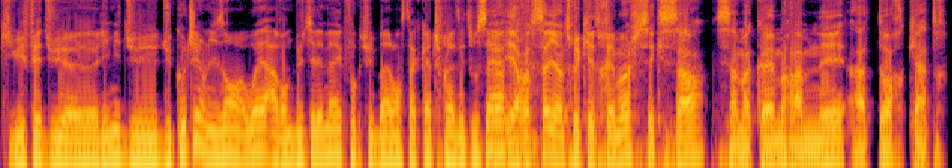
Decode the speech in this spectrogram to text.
qui lui fait du euh, limite du, du coaching en lui disant ouais, avant de buter les mecs, faut que tu balances ta catchphrase et tout ça. Et, et alors ça, il y a un truc qui est très moche, c'est que ça, ça m'a quand même ramené à Thor 4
